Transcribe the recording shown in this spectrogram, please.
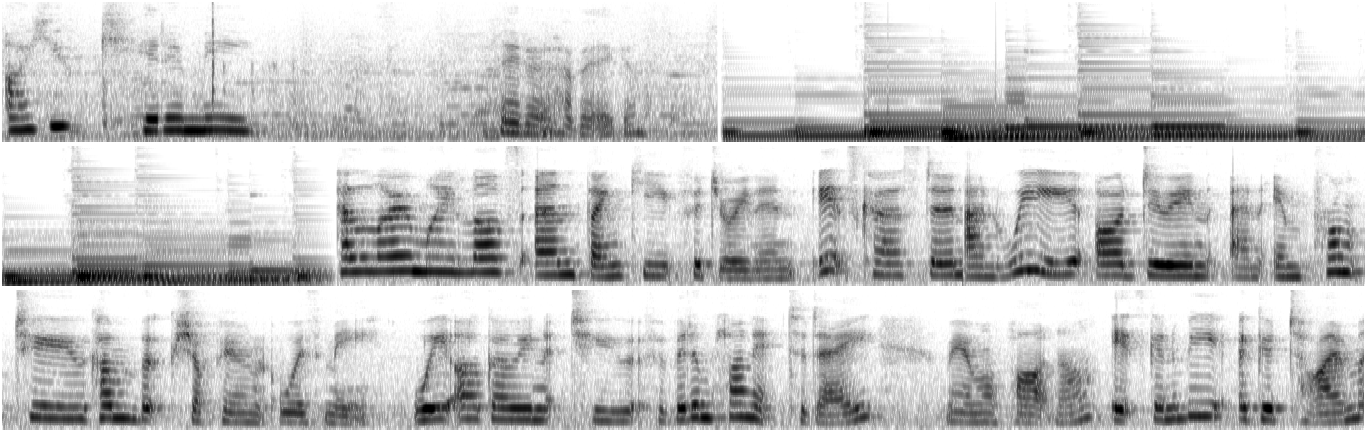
Are you kidding me? They don't have it again. Hello my loves and thank you for joining. It's Kirsten and we are doing an impromptu come book shopping with me. We are going to Forbidden Planet today, me and my partner. It's going to be a good time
